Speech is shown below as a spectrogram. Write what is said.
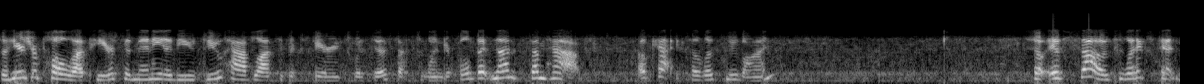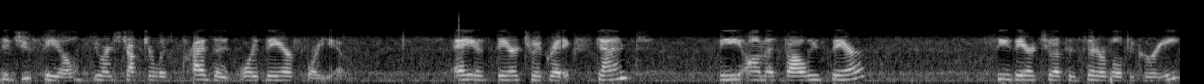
So here's your poll up here. So many of you do have lots of experience with this. That's wonderful, but none, some have. Okay, so let's move on. So if so, to what extent did you feel your instructor was present or there for you? A is there to a great extent, B, almost always there. C, there to a considerable degree.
